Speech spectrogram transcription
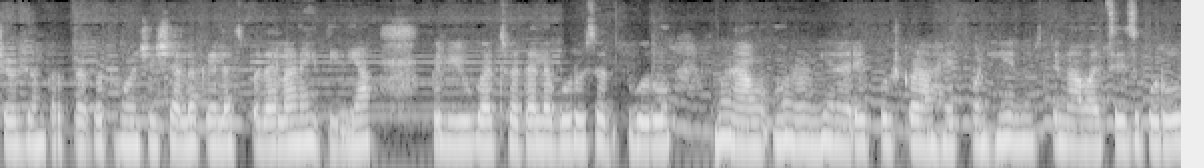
शिवशंकर प्रकट होऊन शिष्याला कैलासपदाला नेतील. या कलियुगात स्वतःला गुरु सद्गुरु म्हणा म्हणून घेणारे पुष्कळ आहेत. पण हे नुसते नावाचेच गुरु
